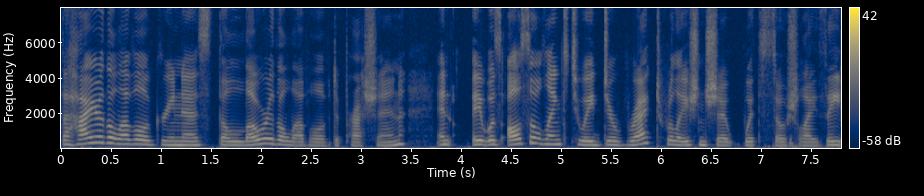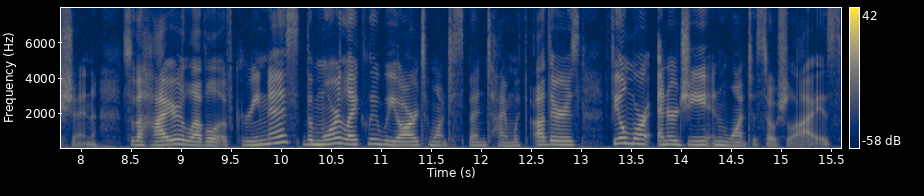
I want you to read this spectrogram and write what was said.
the higher the level of greenness, the lower the level of depression. And it was also linked to a direct relationship with socialization. So the higher level of greenness, the more likely we are to want to spend time with others, feel more energy, and want to socialize.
